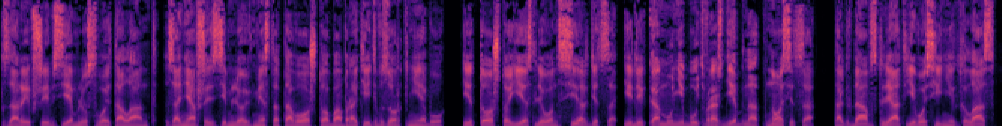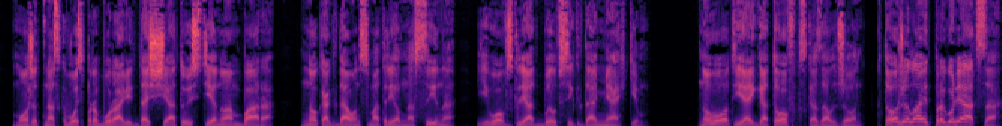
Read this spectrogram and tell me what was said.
зарывший в землю свой талант, занявшись землей вместо того, чтобы обратить взор к небу, и то, что если он сердится или кому-нибудь враждебно относится, тогда взгляд его синих глаз может насквозь пробуравить дощатую стену амбара. Но когда он смотрел на сына, его взгляд был всегда мягким. «Ну вот, я и готов», — сказал Джон. «Кто желает прогуляться?»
